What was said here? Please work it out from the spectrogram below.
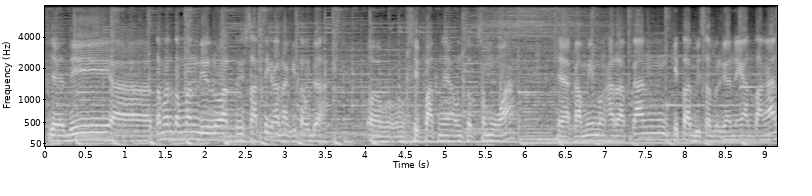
Jadi eh, teman-teman uh, di luar Trisakti karena kita udah uh, sifatnya untuk semua, ya kami mengharapkan kita bisa bergandengan tangan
